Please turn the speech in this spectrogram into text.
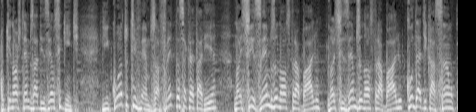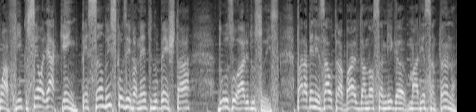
o que nós temos a dizer é o seguinte: enquanto tivemos à frente da secretaria, nós fizemos o nosso trabalho, nós fizemos o nosso trabalho com dedicação, com afinco, sem olhar quem, pensando exclusivamente no bem-estar do usuário do SUS. Parabenizar o trabalho da nossa amiga Maria Santana,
